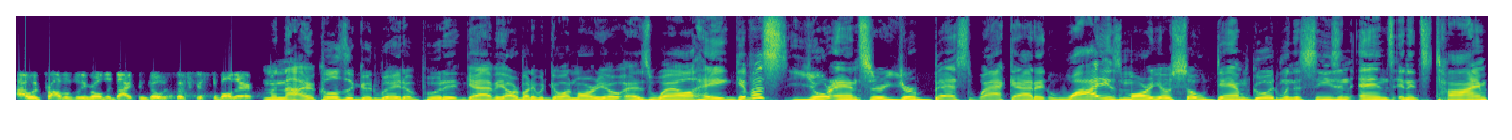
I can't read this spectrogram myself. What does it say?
I would probably roll the dice and go with Coach Cristobal there. Maniacal is a good way to put it, Gaby. Our buddy would go on Mario as well. Hey, give us your answer, your best whack at it. Why is Mario so damn good when the season ends and it's time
